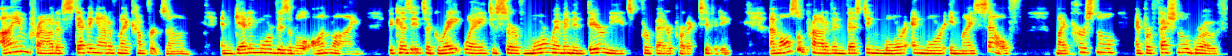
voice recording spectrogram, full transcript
I am proud of stepping out of my comfort zone and getting more visible online because it's a great way to serve more women in their needs for better productivity. I'm also proud of investing more and more in myself, my personal and professional growth,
